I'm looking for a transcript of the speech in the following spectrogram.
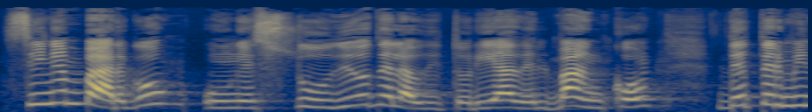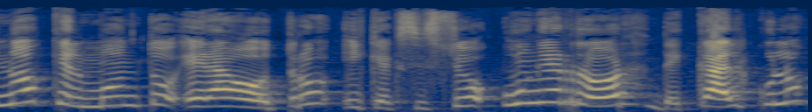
Sin embargo, un estudio de la auditoría del banco determinó que el monto era otro y que existió un error de cálculo,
